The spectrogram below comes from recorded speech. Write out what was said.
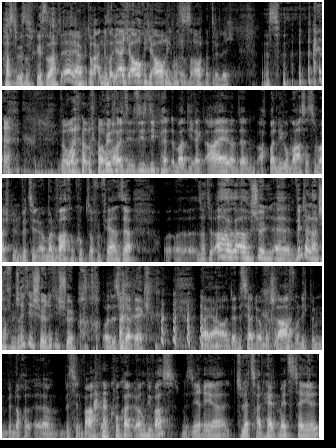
hast du so gesagt, ey, hab ich doch angesagt. Ja, ich auch, ich auch, ich wusste es auch natürlich. So, auf jeden Fall, sie, sie, sie pennt immer direkt ein und dann, ach, bei Lego Masters zum Beispiel, wird sie dann irgendwann wach und guckt so auf den Fernseher und, und sagte, ah, ah, schön, äh, Winterlandschaften, richtig schön, richtig schön. Und ist wieder weg. naja, und dann ist sie halt irgendwann schlafen und ich bin, bin noch äh, ein bisschen wach und guck halt irgendwie was. Eine Serie, zuletzt halt Handmaid's Tale.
